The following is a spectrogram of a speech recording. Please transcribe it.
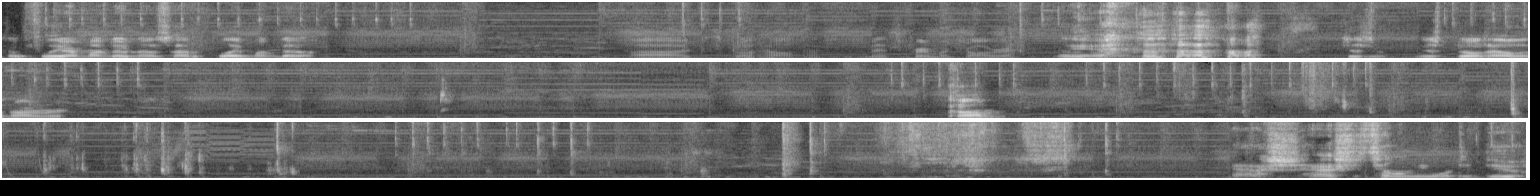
Hopefully Armando knows how to play Mundo. Uh, just build health. That's, that's pretty much all, right? Yeah. just just build health and armor. Come. Ash, Ash is telling me what to do.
